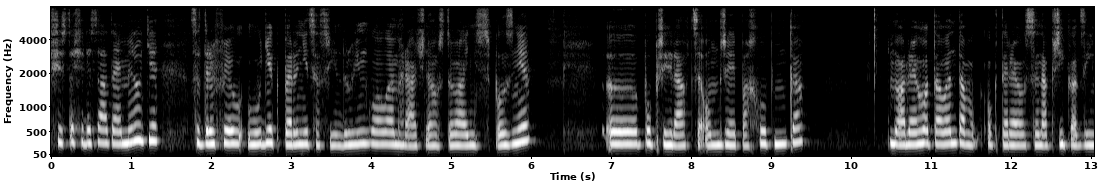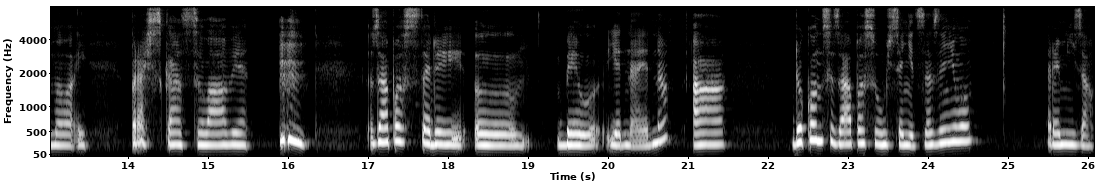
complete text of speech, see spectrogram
660. minutě se trefil Luděk Pernica svým druhým gólem hráč na hostování z Plzně e, po přihrávce Ondřeje Pachlopníka, mladého talenta, o kterého se například zajímala i pražská Slávě. Zápas tedy uh, byl 1-1 a do konce zápasu už se nic nezměnilo. Remíza.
